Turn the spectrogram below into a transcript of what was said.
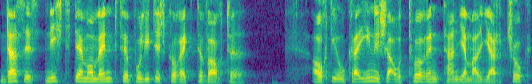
Das ist nicht der Moment für politisch korrekte Worte. Auch die ukrainische Autorin Tanja Maljarczuk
